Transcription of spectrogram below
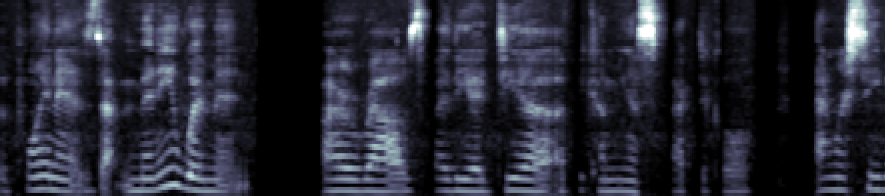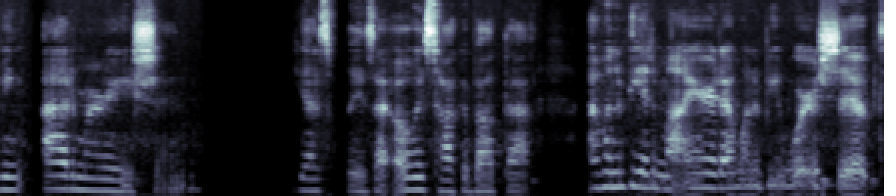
The point is that many women are aroused by the idea of becoming a spectacle and receiving admiration. Yes, please. I always talk about that. I want to be admired. I want to be worshipped.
